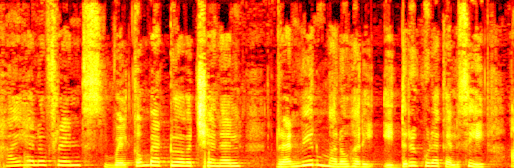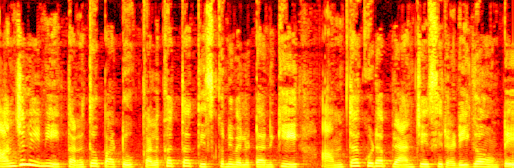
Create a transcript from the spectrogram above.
Hi hello friends welcome back to our channel Ranveer Manohari ఇద్దరు కూడా కలిసి అంజలిని తనతో పాటు కలకత్తా తీసుకుని వెళ్ళటానికి అంతా కూడా ప్లాన్ చేసి రెడీగా ఉంటే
